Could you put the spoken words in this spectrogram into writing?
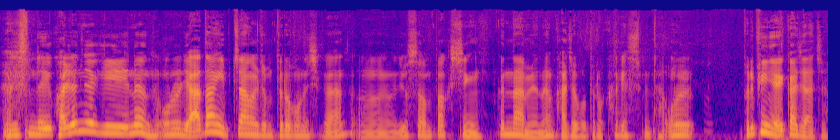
알겠습니다. 이 관련 얘기는 오늘 야당 입장을 좀 들어보는 시간 어, 뉴스 언박싱 끝나면은 가져보도록 하겠습니다. 오늘 브리핑 여기까지 하죠.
